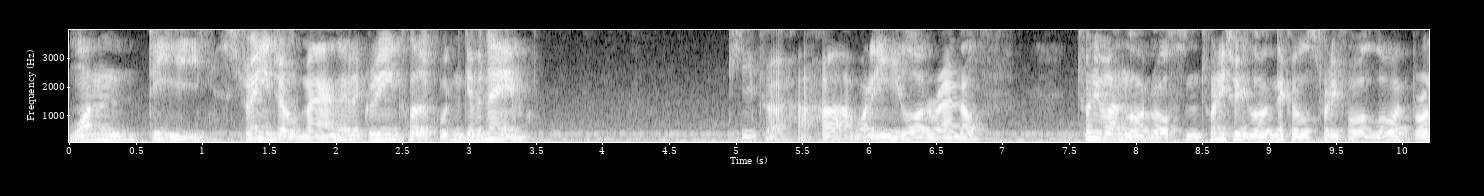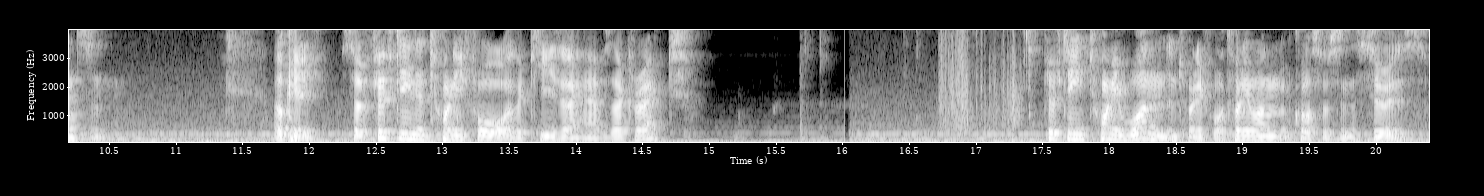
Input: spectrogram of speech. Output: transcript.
1D. Strange old man in a green cloak. Wouldn't give a name. Keeper. Haha. 1E. Lord Randolph. 21. Lord Wilson. 23. Lord Nichols. 24. Lord Bronson. Okay, so 15 and 24 are the keys I have. Is that correct? 15, 21, and 24. 21, of course, was in the sewers.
